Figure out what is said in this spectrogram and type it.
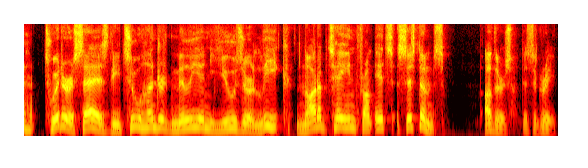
Twitter says the 200 million user leak not obtained from its systems. Others disagree.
